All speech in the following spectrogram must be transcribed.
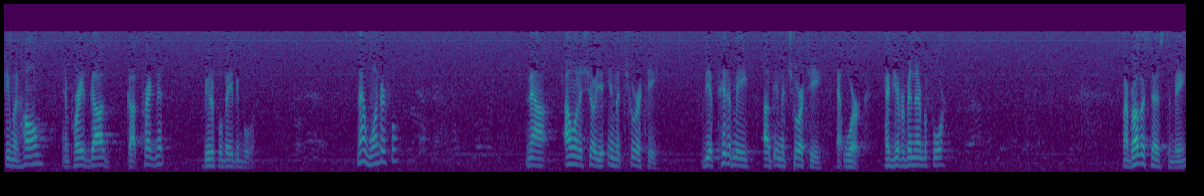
She went home and praised God, got pregnant, beautiful baby boy. Isn't that wonderful? Now, I want to show you immaturity, the epitome of immaturity at work. Have you ever been there before? My brother says to me,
